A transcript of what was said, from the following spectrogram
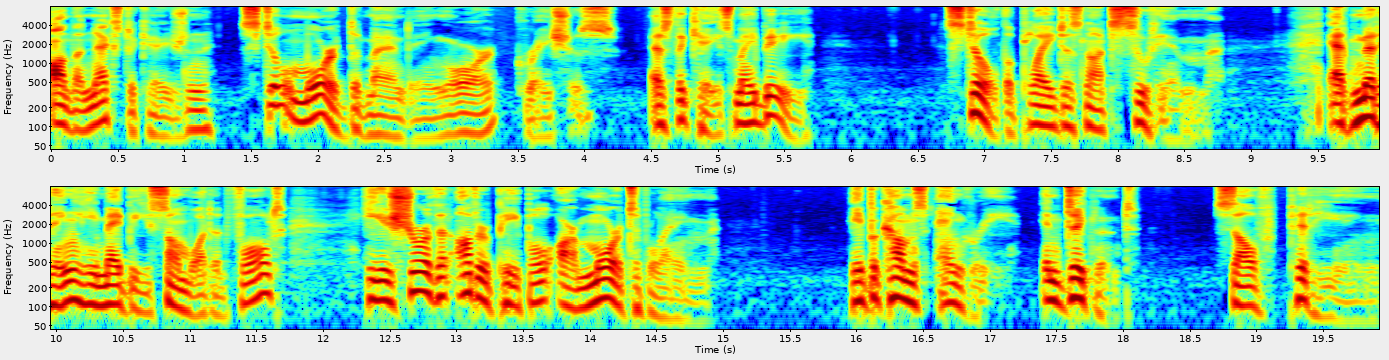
on the next occasion, still more demanding or gracious, as the case may be. Still, the play does not suit him. Admitting he may be somewhat at fault, he is sure that other people are more to blame. He becomes angry, indignant, self pitying.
